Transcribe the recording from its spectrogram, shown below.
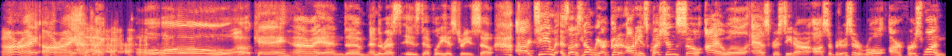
all right, all right. I was like, oh, okay, all right, and um, and the rest is definitely history. So our team has let us know we are good at audience questions. So I will ask Christina, our awesome producer, to roll our first one.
